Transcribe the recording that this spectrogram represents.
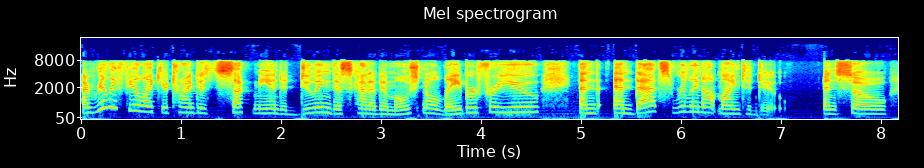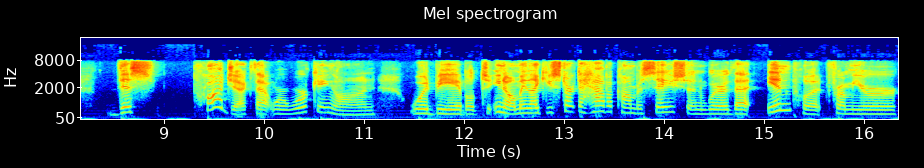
I really feel like you're trying to suck me into doing this kind of emotional labor for you, and and that's really not mine to do. And so this project that we're working on would be able to you know i mean like you start to have a conversation where that input from your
